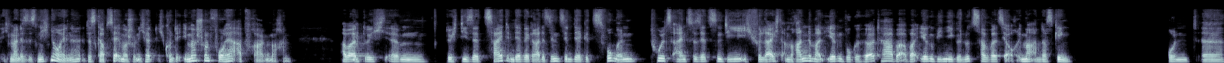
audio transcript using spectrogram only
ich meine, das ist nicht neu, ne? Das gab es ja immer schon. Ich, hatte, ich konnte immer schon vorher Abfragen machen. Aber mhm. durch ähm, durch diese Zeit, in der wir gerade sind, sind wir gezwungen, Tools einzusetzen, die ich vielleicht am Rande mal irgendwo gehört habe, aber irgendwie nie genutzt habe, weil es ja auch immer anders ging. Und äh,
